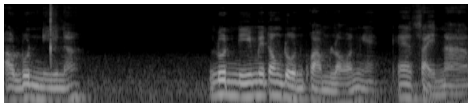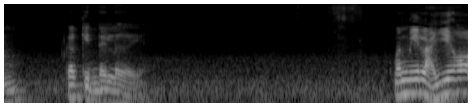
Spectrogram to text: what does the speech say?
เอารุ่นนี้นะ รุ่นนี้ไม่ต้องโดนความร้อนไง แค่ใส่น้ำก็กินได้เลย มันมีหลายยี่ห้อ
